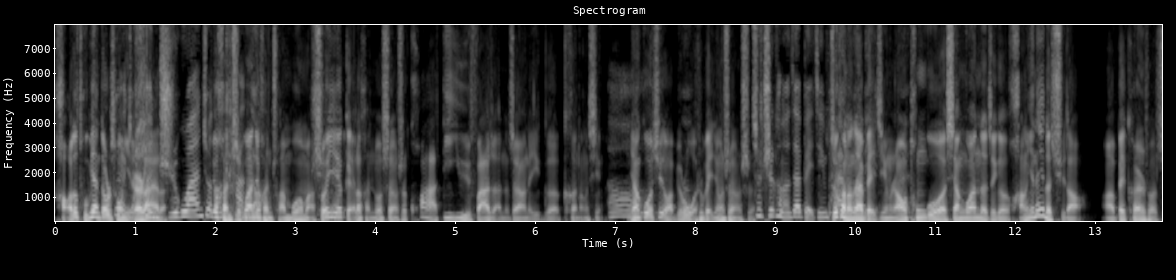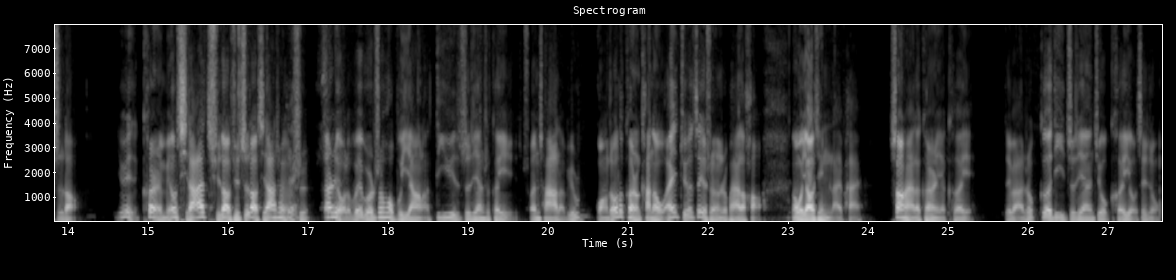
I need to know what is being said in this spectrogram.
好的图片都是从你这儿来的，直观就就很直观，就很传播嘛，所以也给了很多摄影师跨地域发展的这样的一个可能性。哦，你像过去的话，比如我是北京摄影师，就只可能在北京只可能在北京，然后通过相关的这个行业内的渠道啊，被客人所知道。因为客人也没有其他渠道去知道其他摄影对师，但是有了微博之后不一样了，地域之间是可以穿插的。比如广州的客人看到我，哎，觉得这个摄影师拍的好，那我邀请你来拍；上海的客人也可以，对吧？就各地之间就可以有这种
